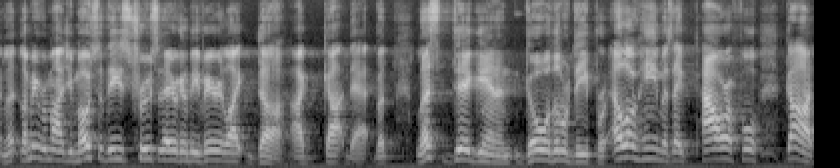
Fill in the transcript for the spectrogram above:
And let, let, me remind you, most of these truths today are going to be very like, duh, I got that. But let's dig in and go a little deeper. Elohim is a powerful God.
